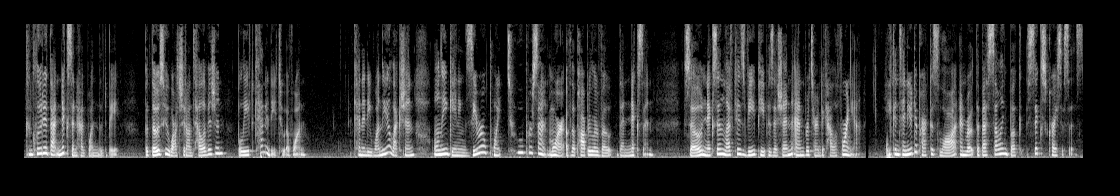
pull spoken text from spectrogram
concluded that Nixon had won the debate, but those who watched it on television believed Kennedy to have won. Kennedy won the election, only gaining 0.2% more of the popular vote than Nixon. So Nixon left his VP position and returned to California. He continued to practice law and wrote the best selling book Six Crises.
